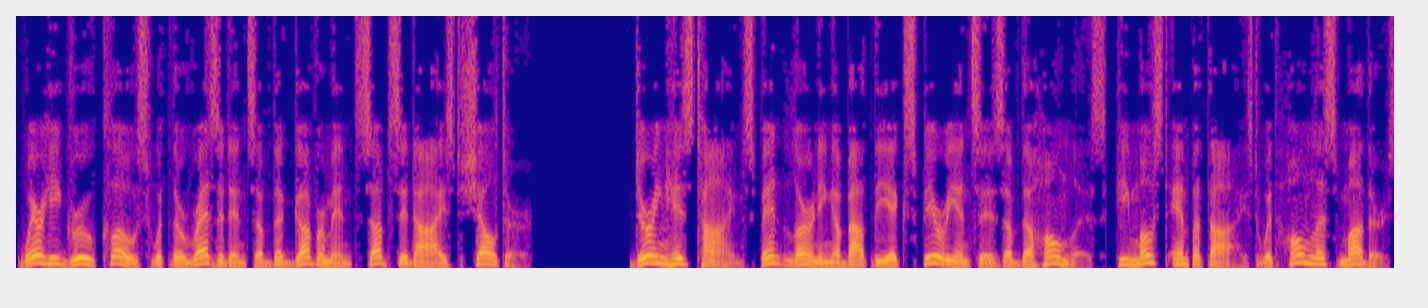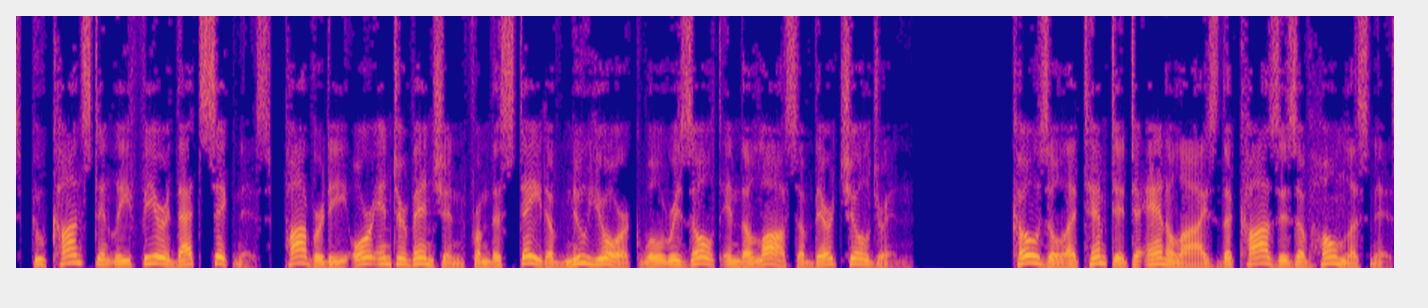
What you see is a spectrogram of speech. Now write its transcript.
where he grew close with the residents of the government-subsidized shelter. During his time spent learning about the experiences of the homeless, he most empathized with homeless mothers, who constantly feared that sickness, poverty or intervention from the state of New York will result in the loss of their children. Kozol attempted to analyze the causes of homelessness,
